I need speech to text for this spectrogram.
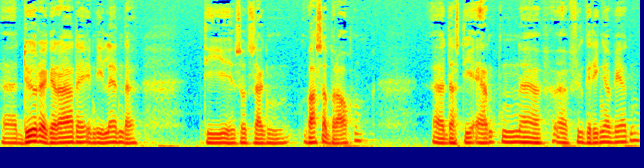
äh, Dürre gerade in die Länder, die sozusagen Wasser brauchen, dass die Ernten viel geringer werden.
